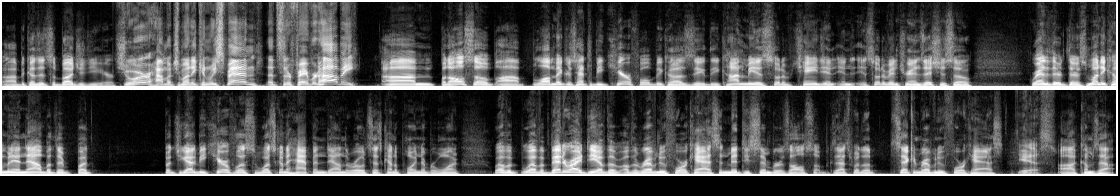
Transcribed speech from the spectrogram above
uh, because it's a budget year. Sure. How much money can we spend? That's their favorite hobby. Um, but also, uh, lawmakers have to be careful because the, the economy is sort of changing and it's sort of in transition. So, granted, there, there's money coming in now, but there, but but you got to be careful as to what's going to happen down the road. So that's kind of point number one. We'll have a, we'll have a better idea of the of the revenue forecast in mid December is also because that's where the second revenue forecast Yes. uh, comes out.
